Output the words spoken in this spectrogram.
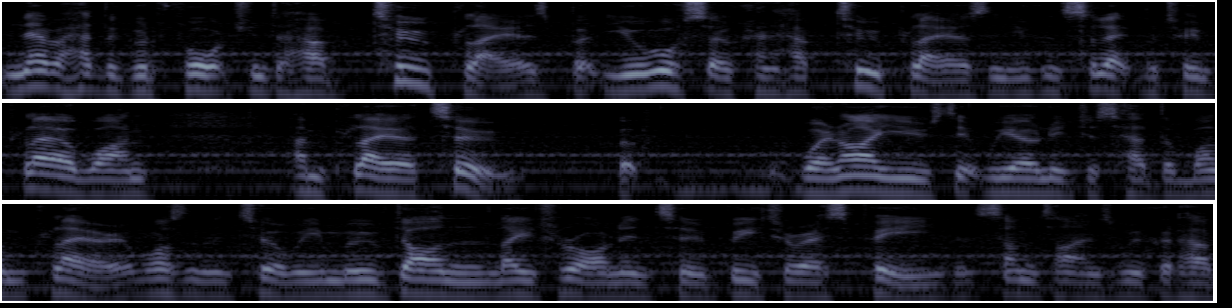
never had the good fortune to have two players, but you also can have two players and you can select between player one and player two. But when I used it, we only just had the one player. It wasn't until we moved on later on into Beta SP that sometimes we could have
